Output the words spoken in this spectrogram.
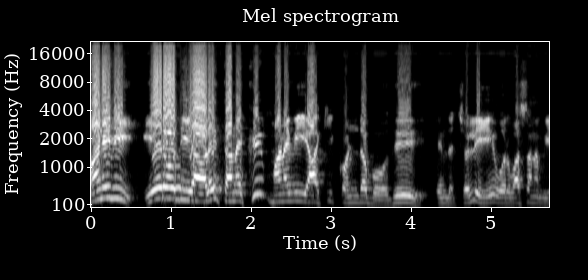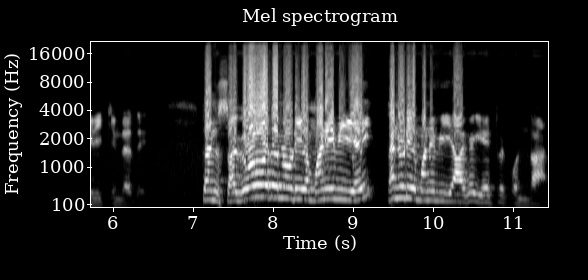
மனைவி ஏரோதியாலை தனக்கு மனைவியாக்கி கொண்டபோது என்று சொல்லி ஒரு வசனம் இருக்கின்றது. தன் சகோதரனுடைய மனைவியை தன்னுடைய மனைவியாக ஏற்றுக்கொண்டான்.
